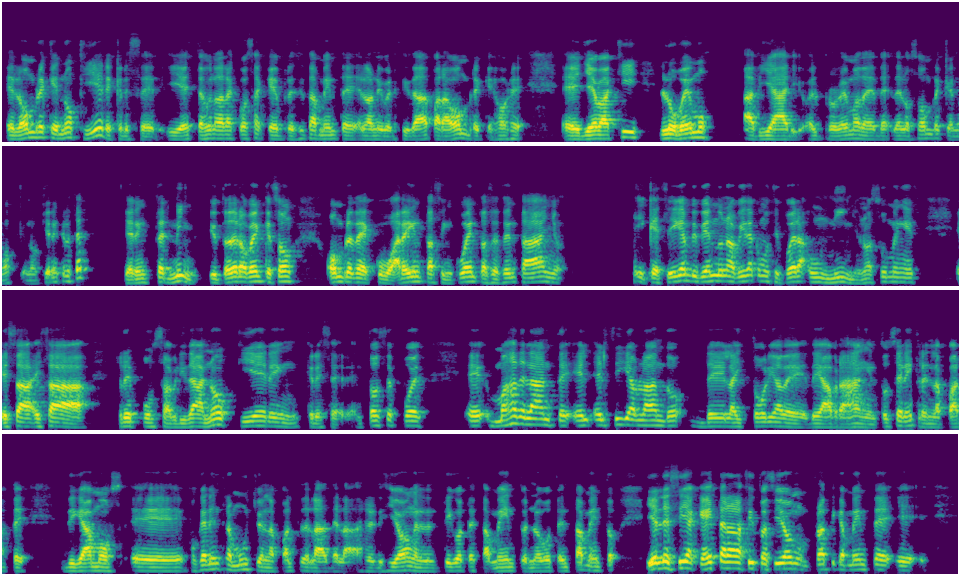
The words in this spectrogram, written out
El hombre que no quiere crecer. Y esta es una de las cosas que precisamente en la Universidad para Hombres que Jorge eh, lleva aquí, lo vemos a diario, el problema de, los hombres que no, que no quieren crecer, quieren ser niños. Y ustedes lo ven que son hombres de 40, 50, 60 años y que siguen viviendo una vida como si fuera un niño, no asumen esa, esa responsabilidad, no quieren crecer. Entonces, pues, eh, más adelante, él, sigue hablando de la historia de, Abraham. Entonces, él entra en la parte, digamos, eh, porque él entra mucho en la parte de la, de la religión, el Antiguo Testamento, el Nuevo Testamento, y él decía que esta era la situación prácticamente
